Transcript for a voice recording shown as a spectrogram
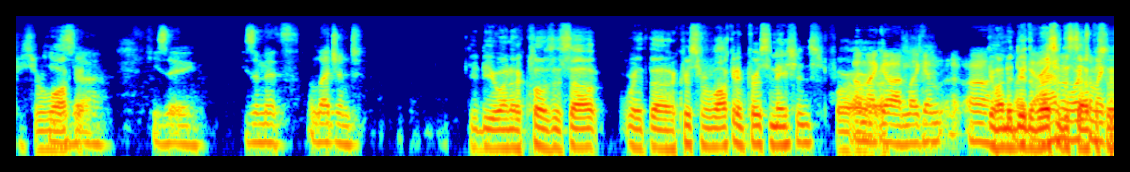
Christopher He's, Walken. uh, he's a he's a myth, a legend. Do you want to close this out with uh, Christopher Walken impersonations? For Oh my our, uh, god! Like I'm. Uh, You wanna do like, the I rest of haven't this worked on my episode?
